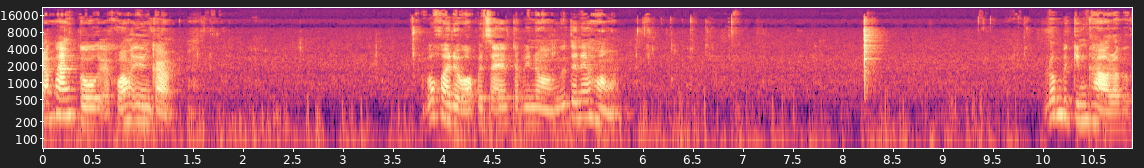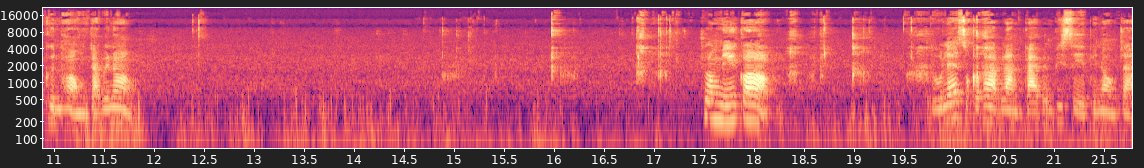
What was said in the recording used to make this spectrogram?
ลำพังตัวกับของเองกับว่าคอยเดี๋ยวออกไปใส่จะพี่น้องอยู่แต่ในห้องลงไปกินข้าวแล้วก็ขึ้นห้องจ้ะพี่น้อง ช่วงนี้ก็ ดูแลสุขภาพร่างกายเป็นพิเศษพี่น้องจ๊ะ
